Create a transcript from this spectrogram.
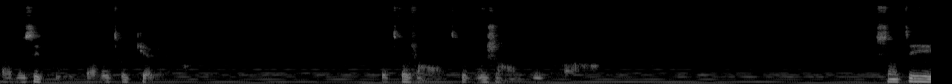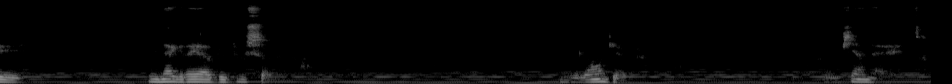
par vos épaules, par votre cœur, votre ventre, vos jambes, vos bras. Vous sentez une agréable douceur, une langueur, bien-être,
